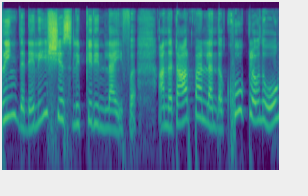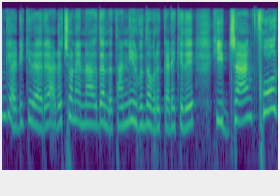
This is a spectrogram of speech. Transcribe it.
drink the delicious liquid in life அந்த டார்பானில் அந்த கூக்கில் வந்து ஓங்கி அடிக்கிறாரு. அடித்தோன்னே என்ன ஆகுது? அந்த தண்ணீர் வந்து அவருக்கு கிடைக்குது. He drank four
